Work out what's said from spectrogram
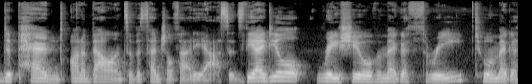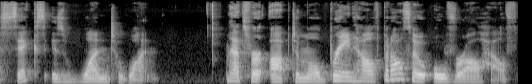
depend on a balance of essential fatty acids. The ideal ratio of omega 3 to omega 6 is 1 to 1. That's for optimal brain health, but also overall health.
